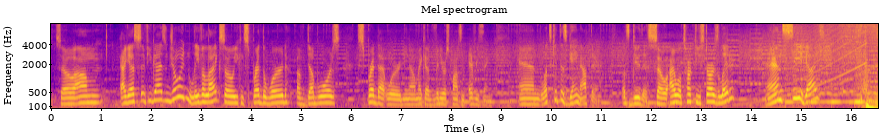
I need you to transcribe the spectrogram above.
So um, I guess if you guys enjoyed, leave a like so you can spread the word of Dub Wars. Spread that word, you know, make a video response and everything. And let's get this game out there. Let's do this. So I will talk to you stars later, and see you guys.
